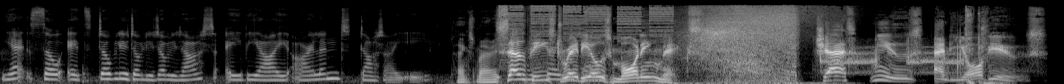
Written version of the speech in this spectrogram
Yeah, so it's www.abiireland.ie. Thanks, Mary. Southeast. Radio's morning mix. Chat, news, and your views.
